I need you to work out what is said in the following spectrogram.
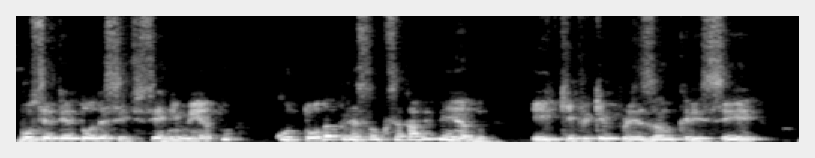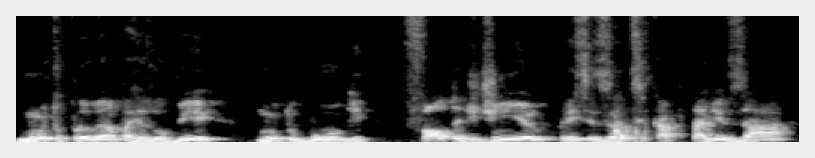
você ter todo esse discernimento com toda a pressão que você está vivendo equipe que precisando crescer, muito problema para resolver, muito bug, falta de dinheiro, precisando se capitalizar.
